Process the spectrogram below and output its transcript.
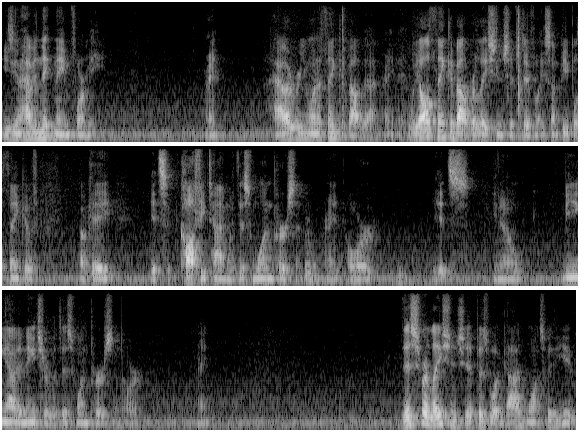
He's going to have a nickname for me. Right? However, you want to think about that. Right? We all think about relationships differently. Some people think of, okay, it's coffee time with this one person, right? Or it's, you know, being out in nature with this one person, or, right? This relationship is what God wants with you.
